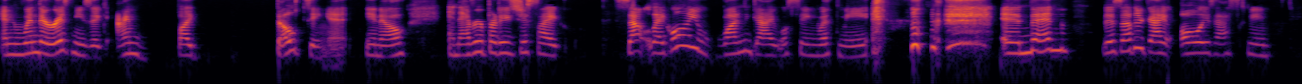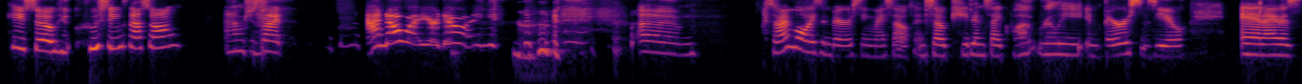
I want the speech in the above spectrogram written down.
And when there is music, I'm like belting it, you know? And everybody's just like, so like only one guy will sing with me. and then this other guy always asks me, Hey, so who, who sings that song? And I'm just like, I know what you're doing. um, so I'm always embarrassing myself. And so Caden's like, What really embarrasses you? And I was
